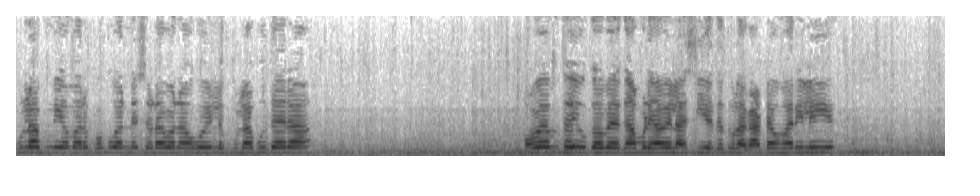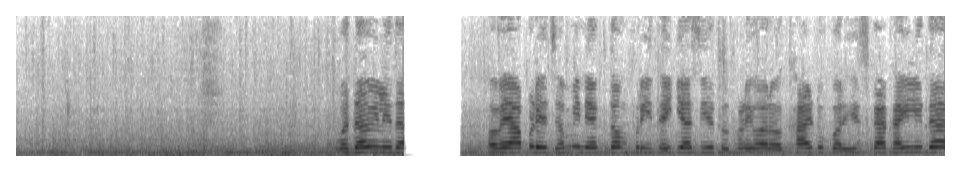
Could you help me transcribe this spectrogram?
ગુલાબની અમારે ભગવાનને ચડાવવાના હોય એટલે ગુલાબ ઉતાર્યા. હવે એમ થયું કે હવે ગામડે આવેલા છીએ તો થોડાક આટા મારી લઈએ. વધાવી લીધા. હવે આપણે જમીન એકદમ ફ્રી થઈ ગયા છીએ તો થોડી વાર ખાટ ઉપર હિંચકા ખાઈ લીધા,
